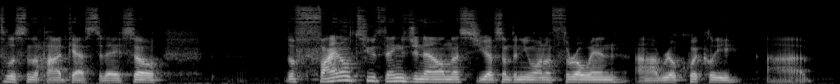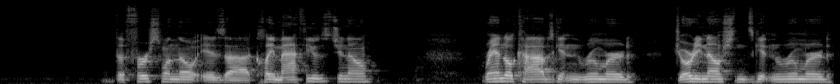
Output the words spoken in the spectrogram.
to listen to the podcast today. So the final two things, Jenelle, unless you have something you want to throw in uh, real quickly. Uh, the first one though is uh, Clay Matthews, Jenelle. Randall Cobb's getting rumored. Jordy Nelson's getting rumored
